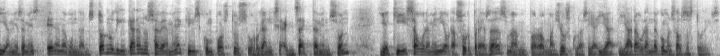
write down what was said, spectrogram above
i, a més a més, eren abundants. Torno a dir, encara no sabem eh, quins compostos orgànics exactament són i aquí segurament hi haurà sorpreses, però majúscules, i, i, i ara hauran de començar els estudis.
